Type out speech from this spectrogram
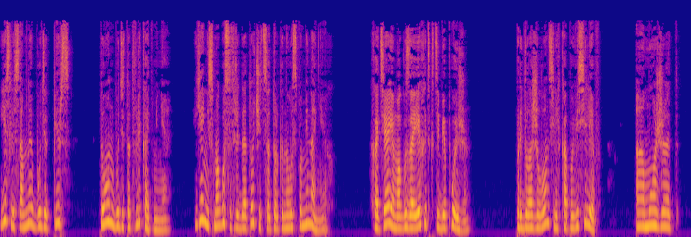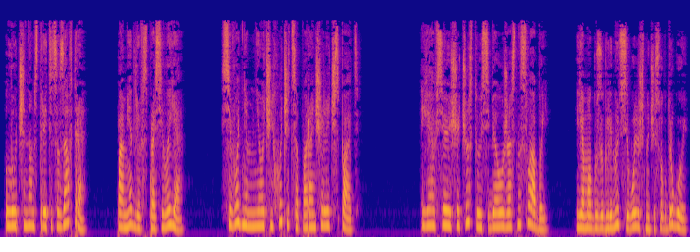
Если со мной будет Пирс, то он будет отвлекать меня. Я не смогу сосредоточиться только на воспоминаниях. «Хотя я могу заехать к тебе позже», — предложил он, слегка повеселев. «А может, лучше нам встретиться завтра?» Помедлив, спросила я. «Сегодня мне очень хочется пораньше лечь спать». Я все еще чувствую себя ужасно слабой. Я могу заглянуть всего лишь на часок-другой.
